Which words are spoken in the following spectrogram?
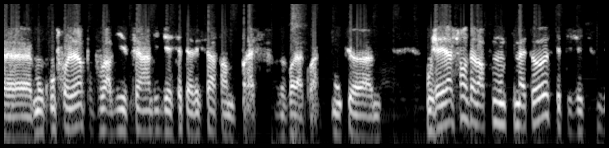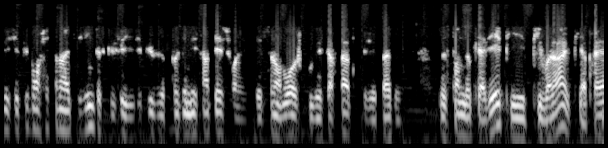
euh, mon contrôleur pour pouvoir faire un DJ set avec ça. Enfin, bref, euh, voilà quoi. Donc, euh, donc j'avais la chance d'avoir tout mon petit matos et puis j'ai j'ai pu brancher ça dans la cuisine parce que j'ai pu poser mes synthés sur les, seuls endroits où je pouvais faire ça parce que j'ai pas de, de stand de clavier. Puis, puis voilà. Et puis après,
